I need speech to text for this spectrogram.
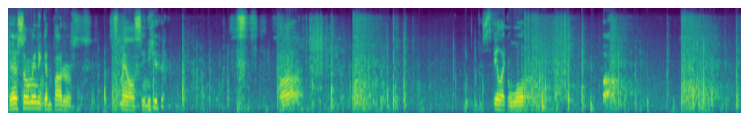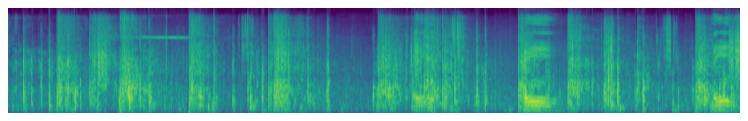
There are so many gunpowder smells in here. Wow. Just feel like a war. Wow. Damn. Damn.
